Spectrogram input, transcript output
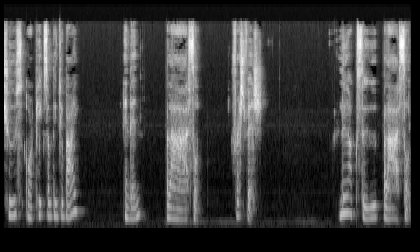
choose or pick something to buy and then ปลาสด fresh fish เลือกซื้อปลาสด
